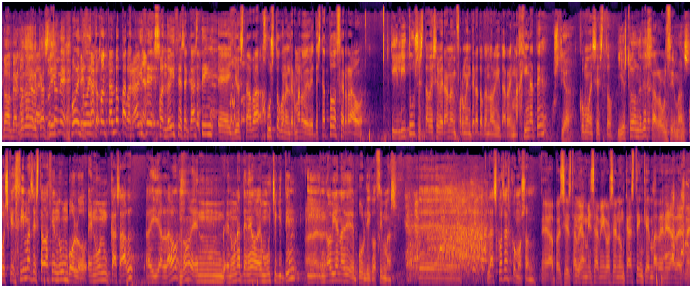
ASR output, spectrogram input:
No, me acuerdo del casting. Escúchame, un momento, un Estás momento. contando Cuando patrañas. hice, cuando hice ese casting, eh, yo estaba justo con el hermano de Beth. Está todo cerrado. Y Litus estaba ese verano en Formentera tocando la guitarra. Imagínate Hostia. cómo es esto. ¿Y esto dónde deja Raúl Cimas? Pues que Cimas estaba haciendo un bolo en un casal, ahí al lado, ¿no? En, en un Ateneo muy chiquitín y no había nadie de público, Cimas. Eh, las cosas como son. Eh, pues si estaban mis amigos en un casting, ¿quién va a venir a verme?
